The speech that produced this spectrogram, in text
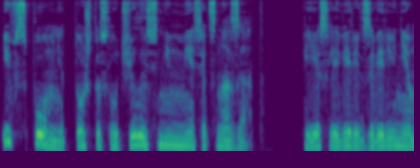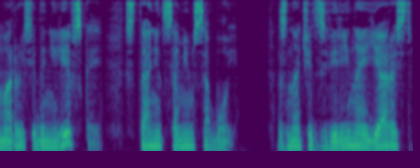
и вспомнит то, что случилось с ним месяц назад. Если верить заверениям Марыси Данилевской, станет самим собой. Значит, звериная ярость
